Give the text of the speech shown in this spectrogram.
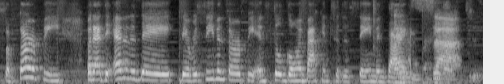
some therapy, but at the end of the day, they're receiving therapy and still going back into the same environment. Exactly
